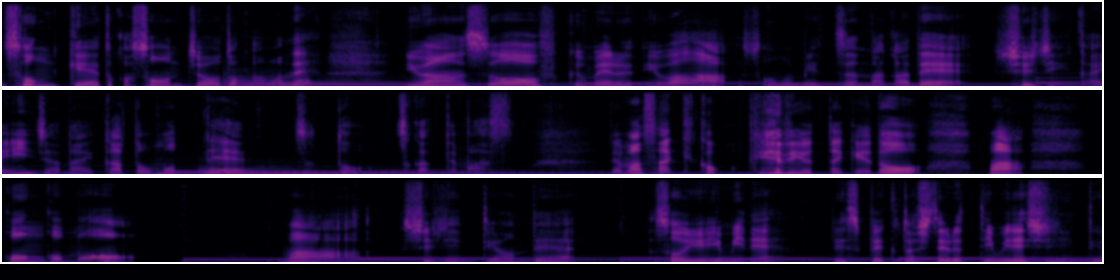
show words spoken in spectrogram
尊敬とか尊重とかのねニュアンスを含めるにはその3つの中で主人がいいんじゃないかと思ってずっと使ってます。でまあさっき過去形で言ったけど、まあ、今後もまあ主人って呼んでそういう意味でリスペクトしてるって意味で主人で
